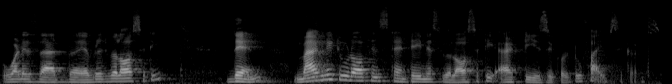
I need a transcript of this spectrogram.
what is that the average velocity? Then magnitude of instantaneous velocity at t is equal to 5 seconds.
